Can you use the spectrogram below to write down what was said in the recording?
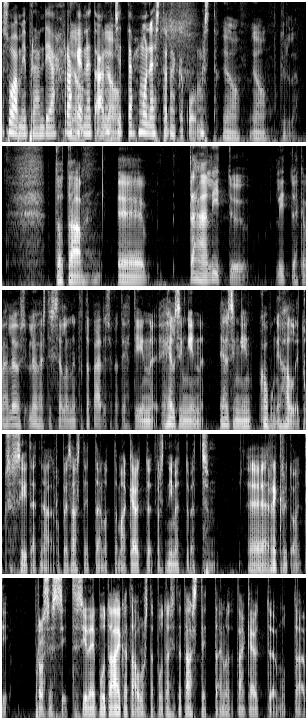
Suomi-brändiä rakennetaan joo. nyt sitten monesta näkökulmasta. Joo, joo, kyllä. Tota, eh, tähän liittyy, liittyy ehkä vähän löys- löyhästi sellainen tota päätös, joka tehtiin Helsingin, Helsingin kaupungin hallituksessa siitä, että nämä rupesivat asteittain ottamaan käyttöön tällaiset nimettömät eh, rekrytointiprosessit. Siinä ei puhuta aikataulusta, puhutaan siitä, että otetaan käyttöön, mutta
